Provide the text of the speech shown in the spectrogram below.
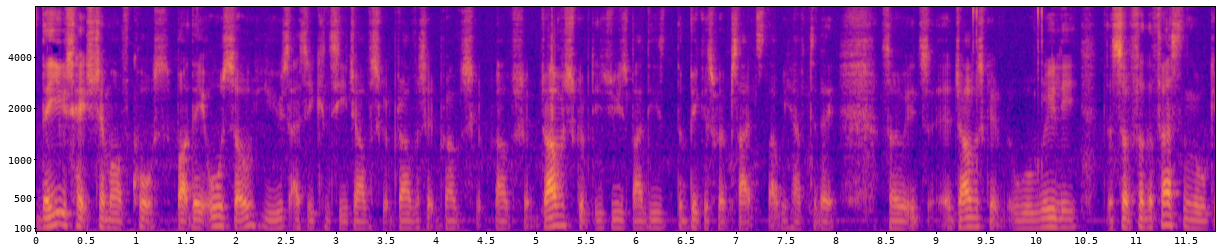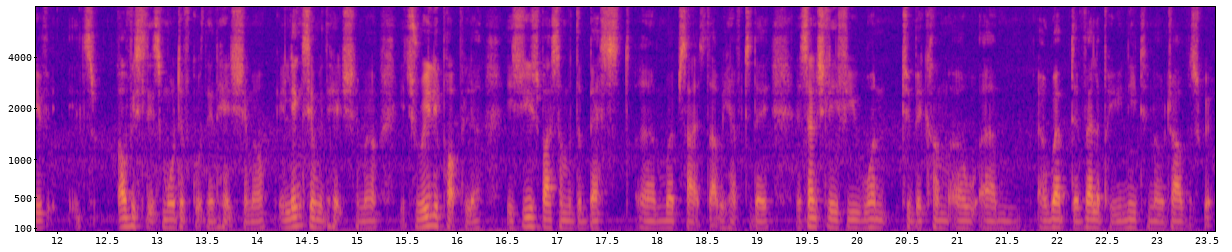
they use HTML of course, but they also use, as you can see, JavaScript, JavaScript, JavaScript, JavaScript. JavaScript is used by these the biggest websites that we have today. So it's uh, JavaScript will really. So for the first thing, we'll give. It's obviously it's more difficult than HTML. It links in with HTML. It's really popular. It's used by some of the best um, websites that we have today. Essentially, if you want to become a um, a web developer, you need to know JavaScript.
